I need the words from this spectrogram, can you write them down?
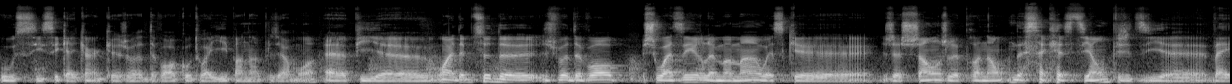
ou si c'est quelqu'un que je vais devoir côtoyer pendant plusieurs mois. Euh, puis, euh, ouais, d'habitude, euh, je vais devoir choisir le moment où est-ce que je change le pronom de sa question. Puis je dis, euh, ben,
